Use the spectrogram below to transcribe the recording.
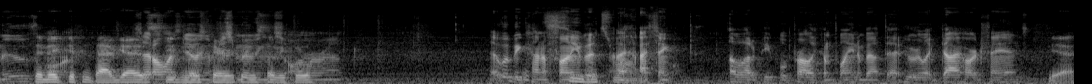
Move. they make on. different bad guys Is that all I'm using doing? those I'm just characters. moving That'd this be cool. arm around. That would be kind of funny, but. I, I think a lot of people would probably complain about that who are like diehard fans. Yeah,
